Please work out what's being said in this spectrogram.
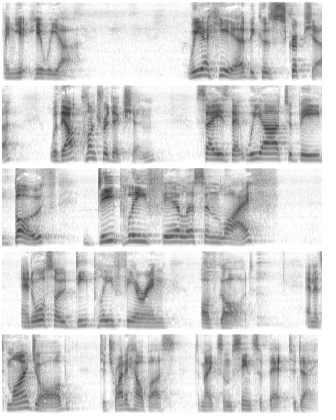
And yet, here we are. We are here because Scripture, without contradiction, says that we are to be both deeply fearless in life and also deeply fearing of God. And it's my job to try to help us to make some sense of that today.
